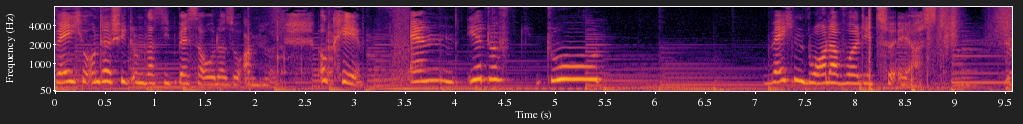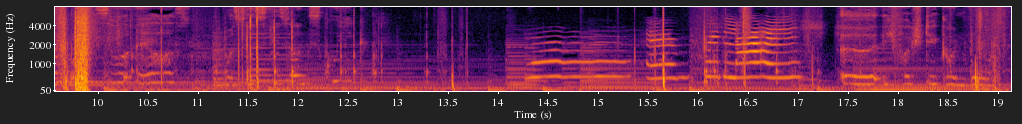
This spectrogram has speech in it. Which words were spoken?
welche Unterschied und was sich besser oder so anhört. Okay, ähm, ihr dürft, du, welchen Brawler wollt ihr zuerst? Ja, was zuerst? Was ist dieser Squeak? Ähm, vielleicht, Äh, ich verstehe kein Wort.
